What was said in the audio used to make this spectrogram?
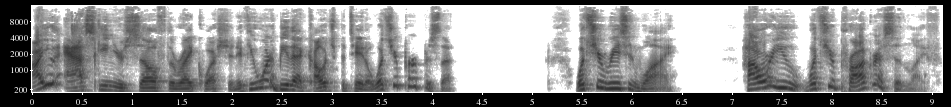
Are you asking yourself the right question? If you want to be that couch potato, what's your purpose then? What's your reason why? How are you? What's your progress in life?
